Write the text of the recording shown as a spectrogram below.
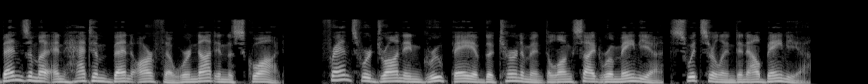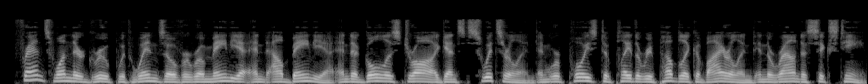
Benzema and Hatem Ben Arfa were not in the squad. France were drawn in Group A of the tournament alongside Romania, Switzerland and Albania. France won their group with wins over Romania and Albania and a goalless draw against Switzerland and were poised to play the Republic of Ireland in the round of 16.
